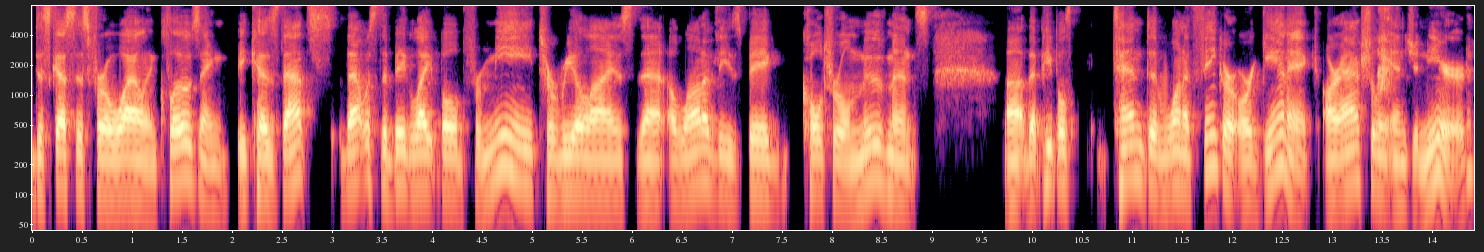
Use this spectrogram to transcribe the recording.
discuss this for a while in closing because that's that was the big light bulb for me to realize that a lot of these big cultural movements uh, that people tend to want to think are organic are actually engineered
